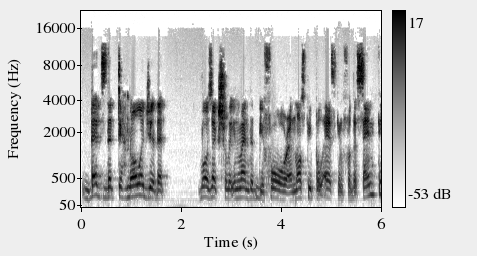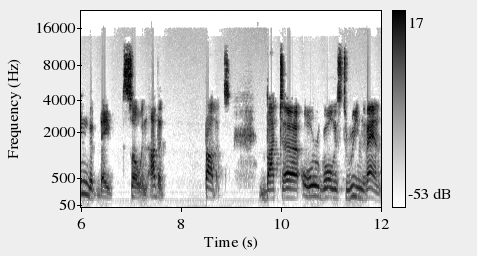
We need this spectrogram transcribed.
that's the technology that was actually invented before, and most people asking for the same thing that they saw in other products. But uh, our goal is to reinvent.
